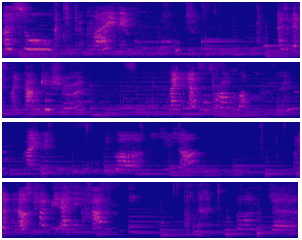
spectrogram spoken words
Also Ah, meine Mut. Also erstmal Dankeschön. Mein Herzensraum war grün, meine Mut war lila und hat ausgeschaut wie eine Hand. Auch eine Hand. Und ähm,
